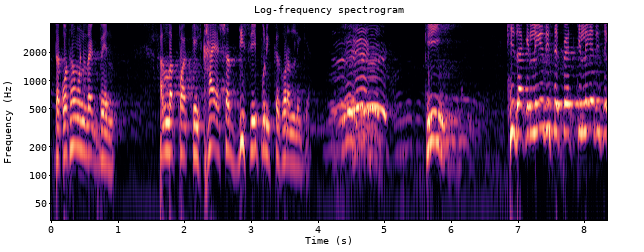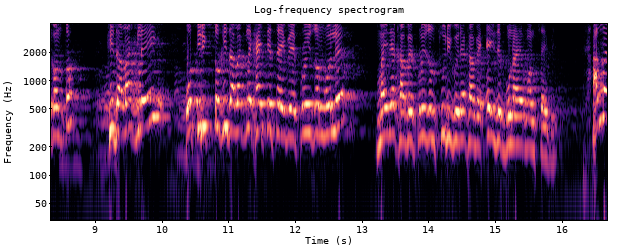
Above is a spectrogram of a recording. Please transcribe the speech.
একটা কথা মনে রাখবেন আল্লাহ পাককে খায় আসার দিছে এই পরীক্ষা করার লেগে। কি? খিদাকে লেগে দিছে পেট কি লেগে দিছে কন্ত খিদা লাগলেই অতিরিক্ত খিদা লাগলে খাইতে চাইবে, প্রয়োজন হলে মাইরে খাবে, প্রয়োজন চুরি করে খাবে, এই যে গুনাহের মন চাইবে। আল্লাহ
